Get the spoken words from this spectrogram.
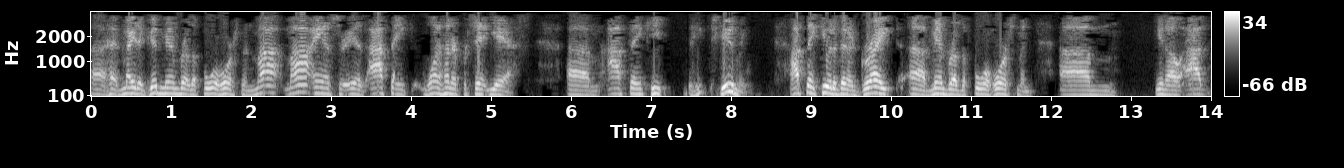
uh, have made a good member of the Four Horsemen? My my answer is I think 100% yes. Um, I think he, excuse me, I think he would have been a great uh, member of the Four Horsemen. Um, you know, I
